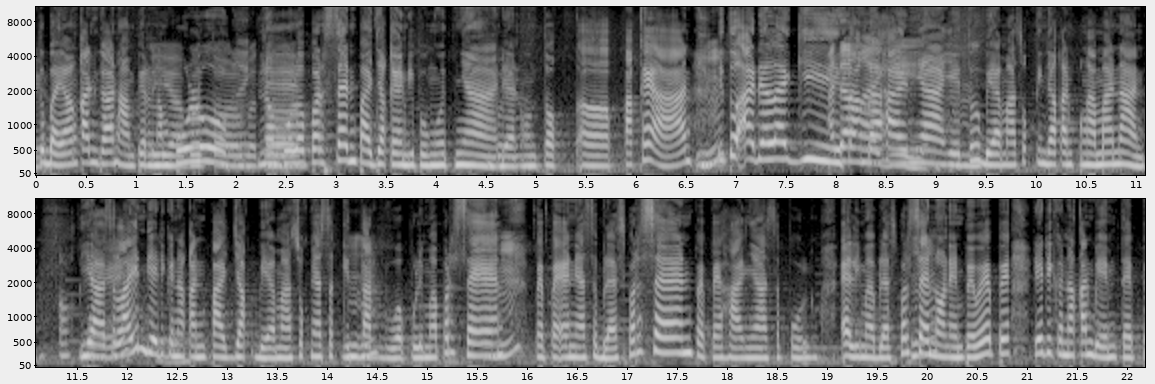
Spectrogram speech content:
Itu bayangkan kan hampir Iya, 60, betul, betul. 60 persen pajak yang dipungutnya. Dan untuk eh, pakaian itu ada lagi Ada tambahannya yaitu bea masuk tindakan pengamanan. Oke. Ya, selain dia dikenakan pajak bea masuknya sekitar 25 persen, PPN-nya 11 persen, PPh-nya 10, eh 15 persen non NPWP, dia dikenakan BMTP,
